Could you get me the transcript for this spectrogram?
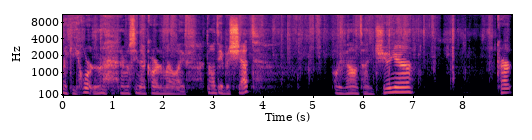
Ricky Horton. Never seen that card in my life. Dante Bichette. Bobby Valentine Jr. Kirt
